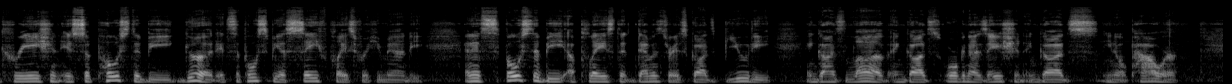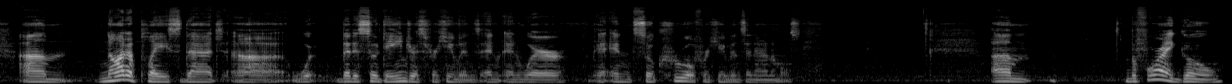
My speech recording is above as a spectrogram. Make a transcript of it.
creation is supposed to be good. It's supposed to be a safe place for humanity. And it's supposed to be a place that demonstrates God's beauty and God's love and God's organization and God's, you know, power. Um, not a place that uh, w- that is so dangerous for humans and, and where and so cruel for humans and animals. Um, before I go,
